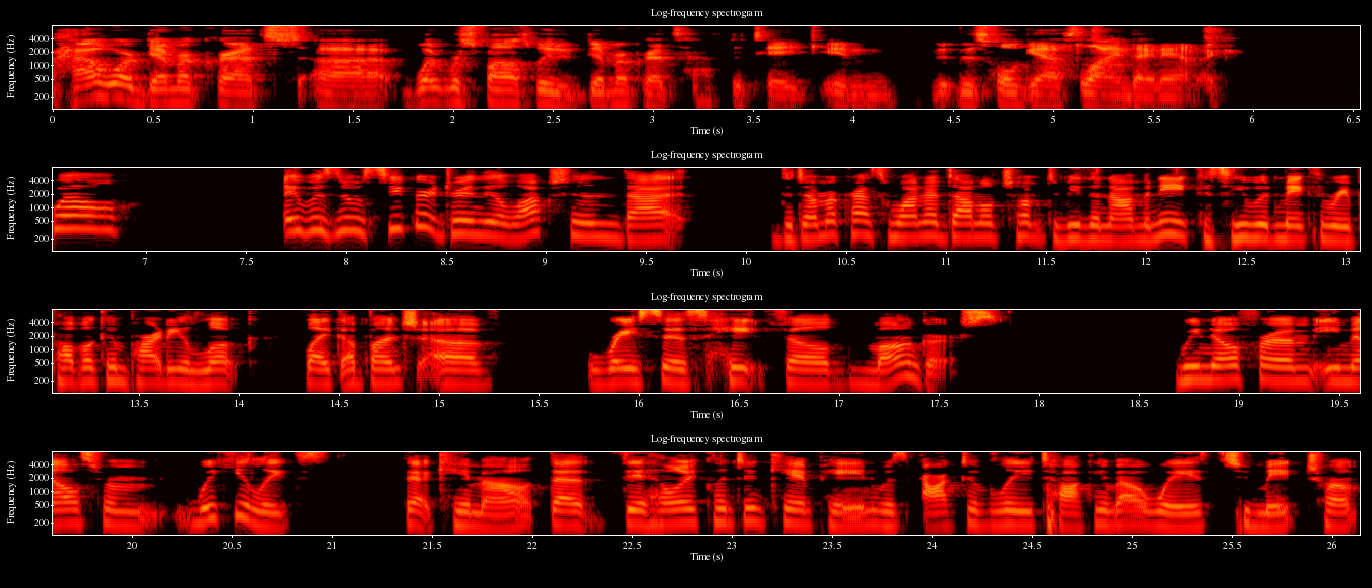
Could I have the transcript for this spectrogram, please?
How are Democrats? Uh, what responsibility do Democrats have to take in this whole gas line dynamic? Well, it was no secret during the election that the Democrats wanted Donald Trump to be the nominee because he would make the Republican Party look like a bunch of racist, hate filled mongers. We know from emails from WikiLeaks that came out that the Hillary Clinton campaign was actively talking about ways to make Trump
